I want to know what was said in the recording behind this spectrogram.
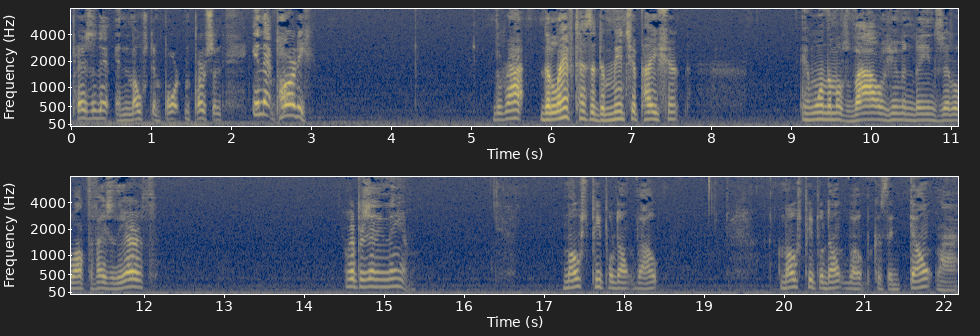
president and most important person in that party. The right, the left has a dementia patient and one of the most vile human beings to ever walk the face of the earth representing them. Most people don't vote. Most people don't vote because they don't like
